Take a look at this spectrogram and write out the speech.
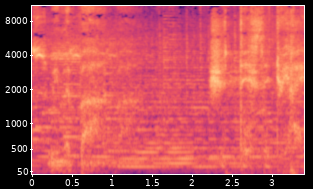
suis-me pas, je te séduirai.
